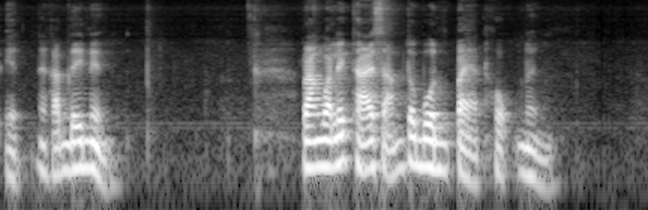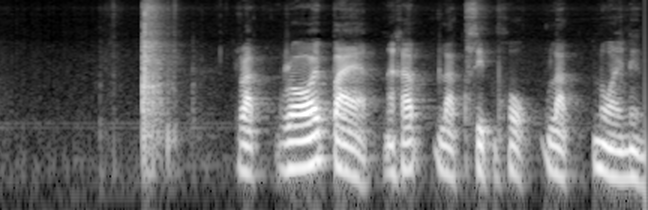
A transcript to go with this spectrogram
41 นะครับ ได้ 1 รางวัลเลขท้าย 3 ตัวบน 8 6 1 หลักร้อยแปดนะครับ หลักสิบหกหลักหน่วยหนึ่ง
